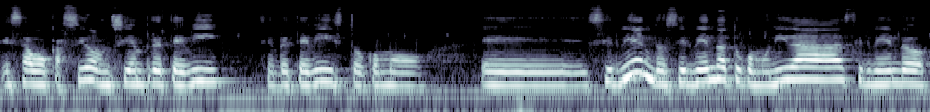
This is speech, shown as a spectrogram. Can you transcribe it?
esa vocación, siempre te vi, siempre te he visto como eh, sirviendo, sirviendo a tu comunidad, sirviendo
